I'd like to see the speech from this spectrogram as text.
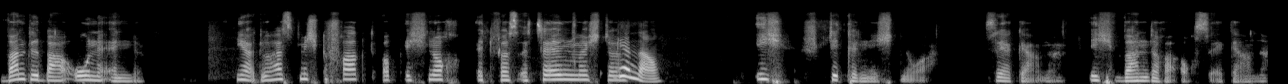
wandelbar ohne Ende. Ja, du hast mich gefragt, ob ich noch etwas erzählen möchte. Genau. Ich sticke nicht nur sehr gerne. Ich wandere auch sehr gerne.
